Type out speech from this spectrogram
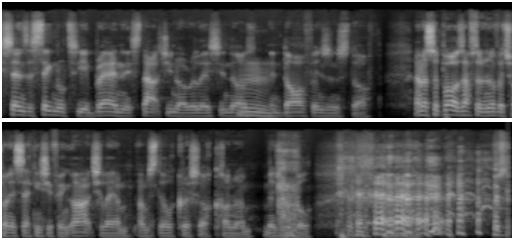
it sends a signal to your brain and it starts, you know, releasing those Hmm. endorphins and stuff. And I suppose after another 20 seconds, you think, oh, actually, I'm, I'm still Chris O'Connor. I'm miserable. uh, just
